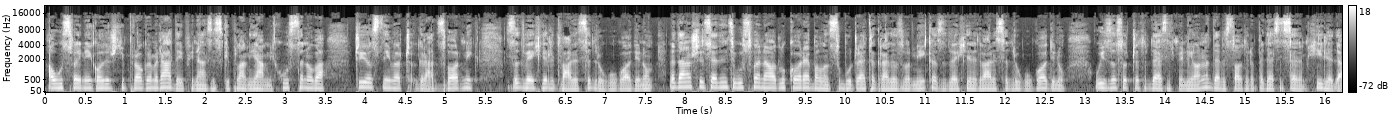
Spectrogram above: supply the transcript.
a usvojen je godišnji program rada i finansijski plan javnih ustanova, čiji je osnivač grad Zvornik za 2022. godinu. Na današnjoj sednici usvojena je odluka o rebalansu budžeta grada Zvornika za 2022. godinu u iznosu od 40 miliona 957 hiljada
